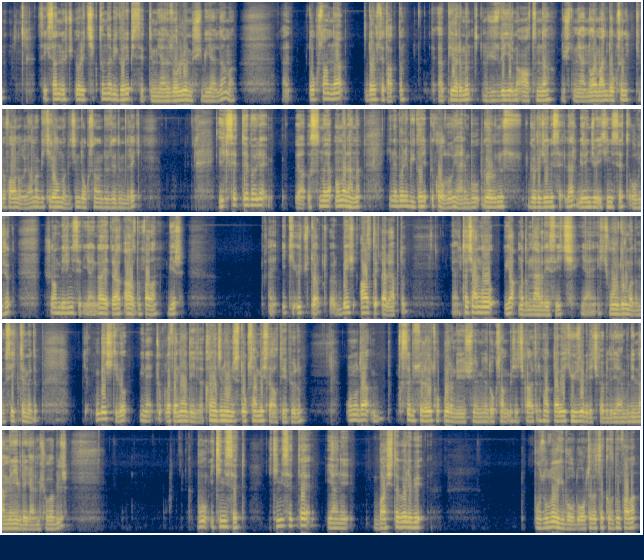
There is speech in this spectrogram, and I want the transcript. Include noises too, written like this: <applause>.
83 öyle çıktığında bir garip hissettim yani zorluyormuş gibi geldi ama 90'la 4 set attım. E, PR'ımın %20 altında düştüm. Yani normalde 92 kilo falan oluyor ama 1 kilo olmadığı için 90'a düzledim direkt. İlk sette böyle ya ısınma yapmama rağmen yine böyle bir gariplik oldu. Yani bu gördüğünüz göreceğiniz setler birinci ve ikinci set olacak. Şu an birinci set yani gayet rahat aldım falan. Bir. Yani 2, 3, 4 böyle 5, 6 tekrar yaptım. Yani taçango yapmadım neredeyse hiç. Yani hiç vurdurmadım, sektirmedim. 5 kilo yine çok da fena değil. Kanancının öncesi 95 ile 6 yapıyordum. Onu da kısa bir sürede toplarım diye düşünüyorum. Yine 95'e çıkartırım. Hatta belki 100'e bile çıkabilir. Yani bu dinlenmeye bile gelmiş olabilir. Bu ikinci set. İkinci sette yani başta böyle bir bozuluyor gibi oldu. Ortada takıldım falan.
